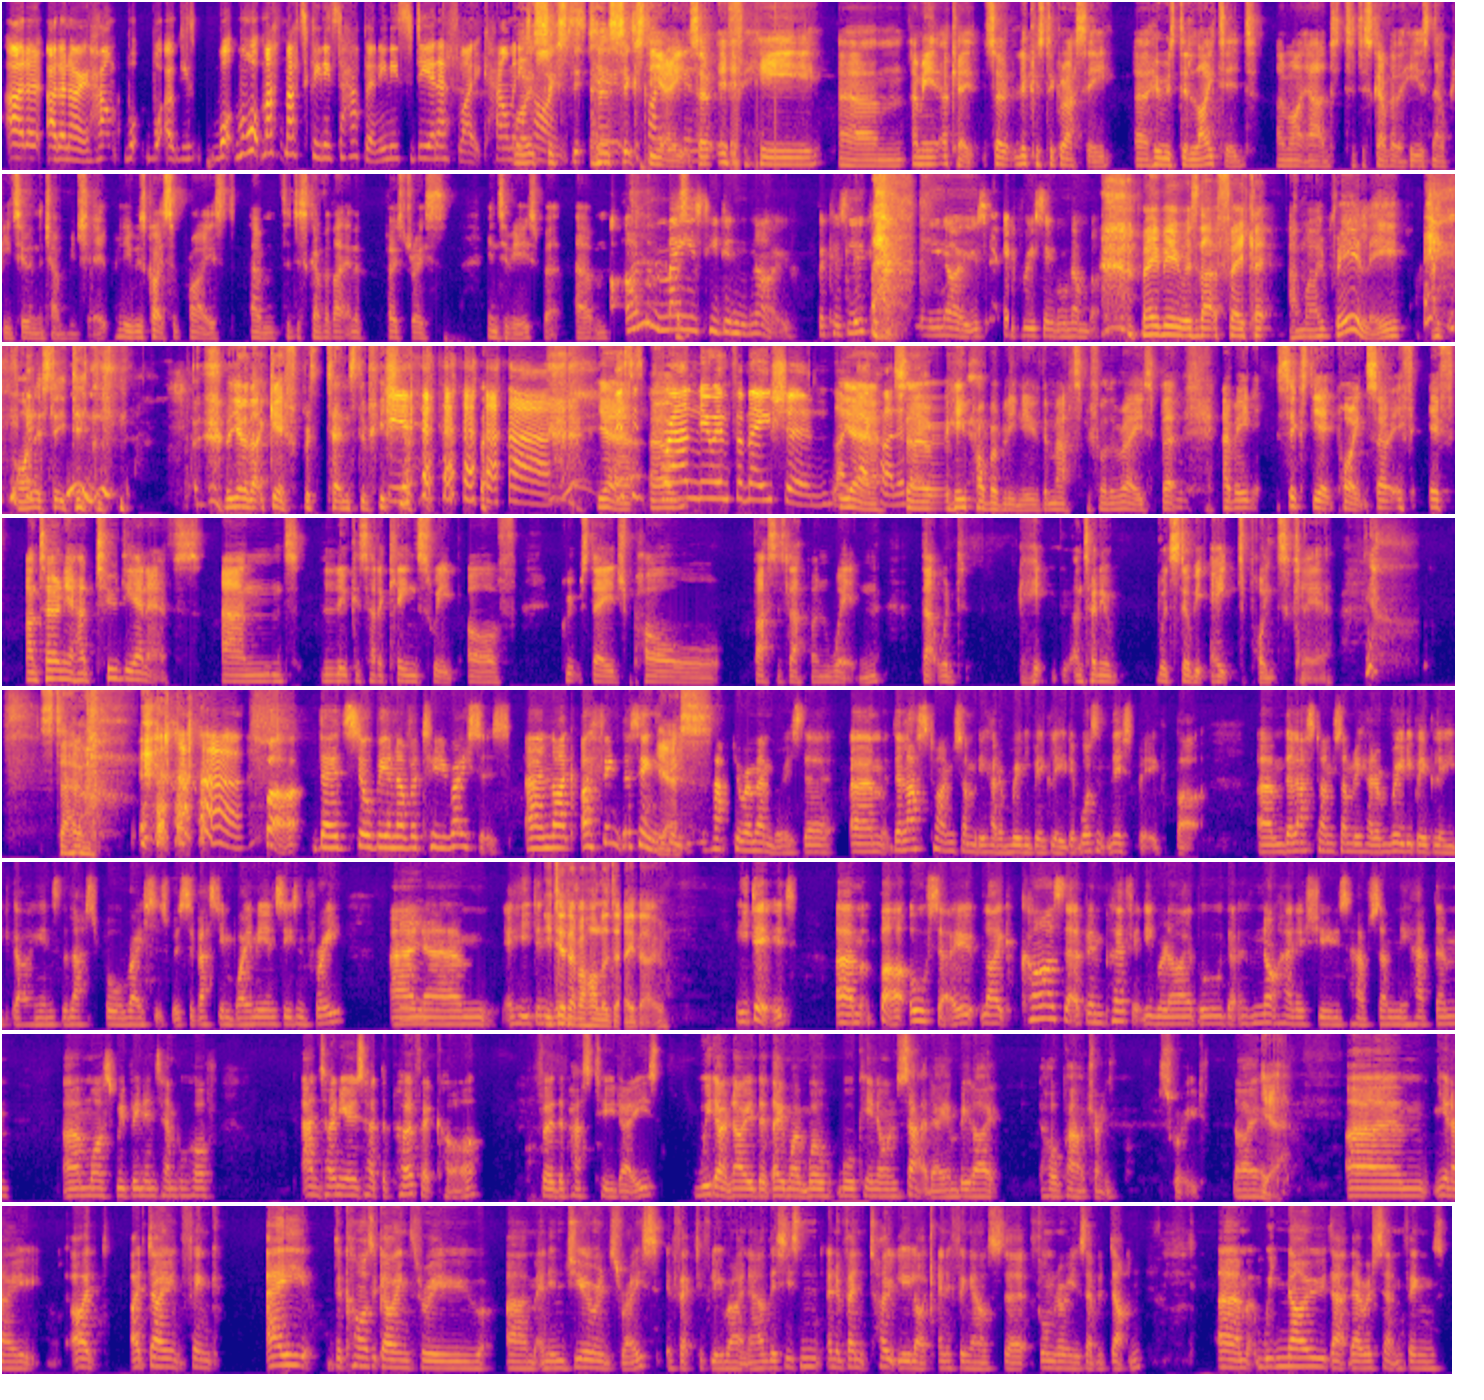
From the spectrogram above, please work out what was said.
I don't, I don't know how what, what what what mathematically needs to happen. He needs to DNF like how many well, times? 60, to, 68. To kind of so if he, um, I mean, okay, so Lucas di Grassi, uh, who was delighted, I might add, to discover that he is now P2 in the championship. He was quite surprised um, to discover that in the post-race interviews. But um, I'm amazed he didn't know because Lucas really knows every single number. Maybe it was that fake. Am I really? I honestly didn't. but you know that gift pretends to be. Yeah. yeah. This is um, brand um, new information. Like yeah. Kind of so thing. he probably knew the maths before the race, but I mean, sixty-eight points. So if if Antonio had two DNFs and Lucas had a clean sweep of group stage pole, fastest lap, and win, that would hit Antonio would still be eight points clear. so but there'd still be another two races. And like I think the thing yes. that you have to remember is that um, the last time somebody had a really big lead, it wasn't this big, but um, the last time somebody had a really big lead going into the last four races was Sebastian Buemi in season three. And mm. um, he didn't. He did have a holiday though. He did, um, but also, like cars that have been perfectly reliable, that have not had issues, have suddenly had them um, whilst we've been in Tempelhof. Antonio's had the perfect car for the past two days. We don't know that they won't walk in on Saturday and be like, the whole powertrain's screwed. Like, yeah. Um, you know, I I don't think a the cars are going through um, an endurance race effectively right now. This isn't an event totally like anything else that formula e has ever done. Um, we know that there are certain things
